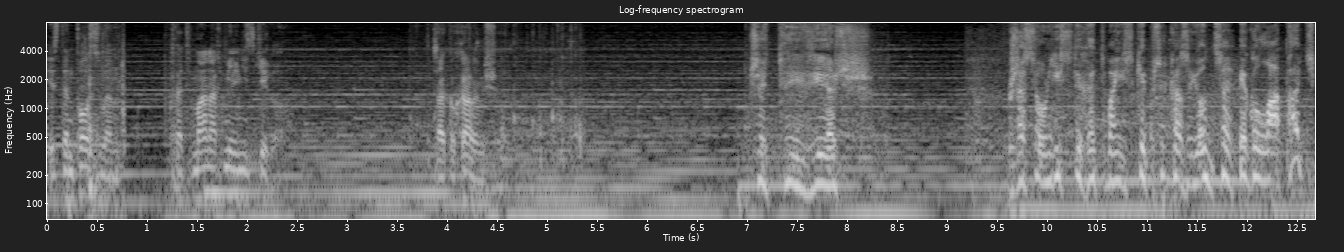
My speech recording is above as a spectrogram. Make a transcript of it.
Jestem posłem hetmana Chmielnickiego. Zakochałem się. Czy ty wiesz, że są listy hetmańskie przykazujące jego łapać?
